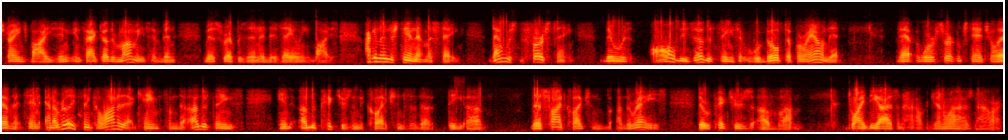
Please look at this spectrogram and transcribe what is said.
strange bodies, in in fact, other mummies have been misrepresented as alien bodies. I can understand that mistake. That was the first thing. There was all these other things that were built up around it that were circumstantial evidence. And, and I really think a lot of that came from the other things in other pictures in the collections of the the uh, the side collection of the Rays. There were pictures of um, Dwight D. Eisenhower, General Eisenhower.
